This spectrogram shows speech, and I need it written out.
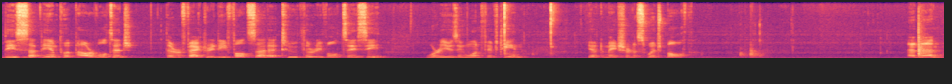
These set the input power voltage. They're factory default set at 230 volts AC. We're using 115. You have to make sure to switch both. And then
